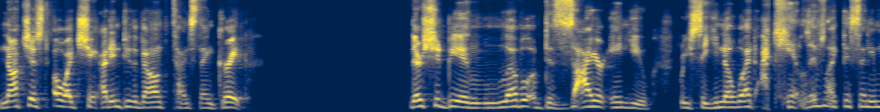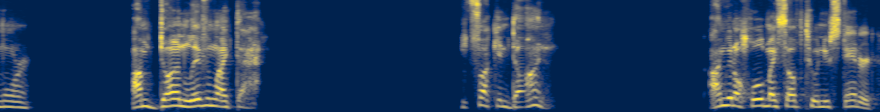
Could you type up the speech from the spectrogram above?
not just oh, I changed, I didn't do the Valentine's thing. Great. There should be a level of desire in you where you say, you know what, I can't live like this anymore. I'm done living like that. I'm fucking done. I'm going to hold myself to a new standard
